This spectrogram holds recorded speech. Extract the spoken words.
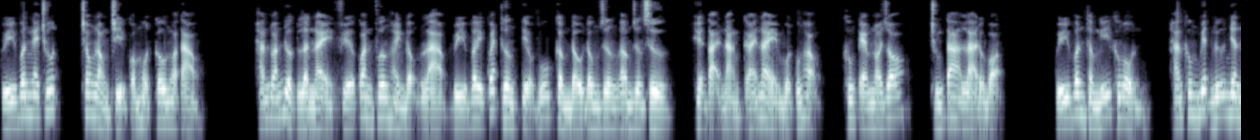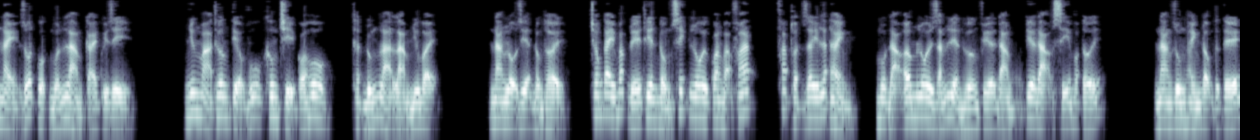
Quý vân nghe chút, trong lòng chỉ có một câu ngoại tạo hắn đoán được lần này phía quan phương hành động là vì vây quét thương tiểu vũ cầm đầu đông dương âm dương sư, hiện tại nàng cái này một cúng họng, không kém nói rõ, chúng ta là đồng bọn. Quý vân thầm nghĩ không ổn, hắn không biết nữ nhân này rốt cuộc muốn làm cái quỷ gì. Nhưng mà thương tiểu vũ không chỉ có hô, thật đúng là làm như vậy. Nàng lộ diện đồng thời, trong tay bắc đế thiên đồng xích lôi quang bạo phát, pháp thuật dây lắt hành một đạo âm lôi rắn liền hướng phía đám kia đạo sĩ vào tới. Nàng dùng hành động thực tế,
